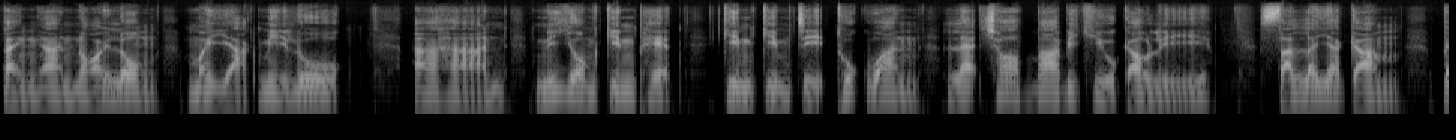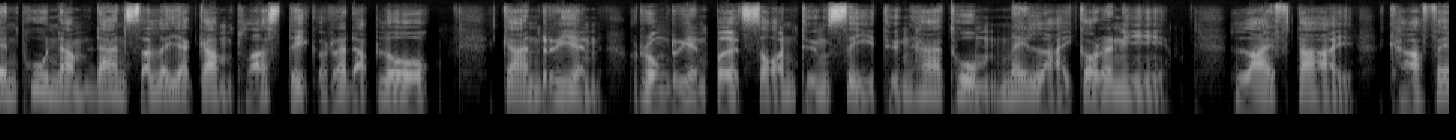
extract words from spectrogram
แต่งงานน้อยลง ไม่อยากมีลูก อาหาร นิยมกินเผ็ด กินกิมจิทุกวัน และชอบบาร์บีคิวเกาหลี ศัลยกรรม เป็นผู้นำด้านศัลยกรรมพลาสติกระดับโลก การเรียน โรงเรียนเปิดสอนถึง 4-5 ทุ่มในหลายกรณี ไลฟ์สไตล์ คาเฟ่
